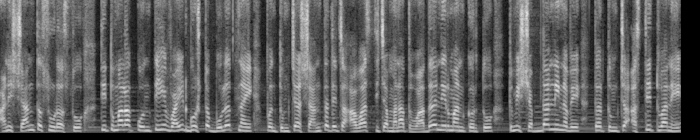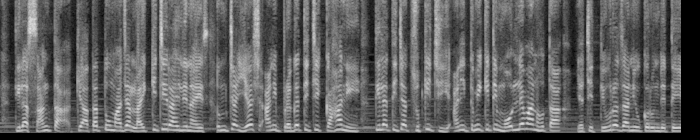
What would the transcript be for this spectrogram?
आणि शांत सूड असतो. ती तुम्हाला कोणतीही वाईट गोष्ट बोलत नाही पण तुमच्या शांततेचा आवाज तिच्या मनात वादळ निर्माण करतो. तुम्ही शब्दांनी नव्हे तर तुमच्या अस्तित्वाने तिला सांगता की आता तू माझ्या लायकीची राहिली नाहीस. तुमच्या यश आणि प्रगतीची कहाणी तिला तिच्या चुकीची आणि तुम्ही किती मौल्यवान होता याची तीव्र जाणीव करून देते.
